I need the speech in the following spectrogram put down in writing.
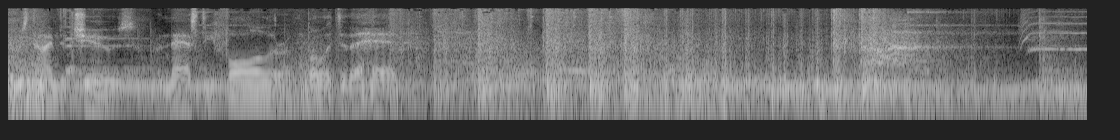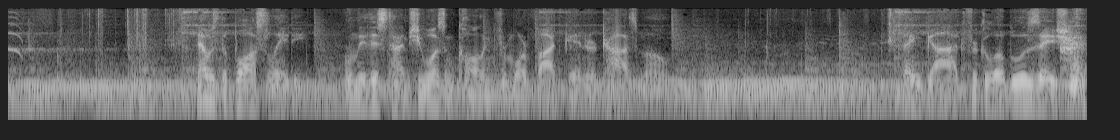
It was time to choose, a nasty fall or a bullet to the head. That was the boss lady. Only this time she wasn't calling for more vodka in her Cosmo. Thank God for globalization.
